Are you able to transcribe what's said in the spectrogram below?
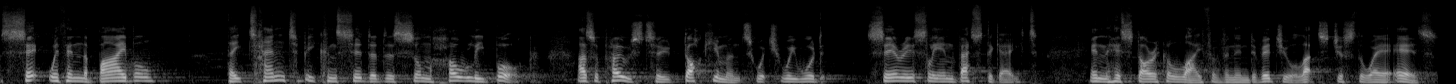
sit within the Bible, they tend to be considered as some holy book as opposed to documents which we would seriously investigate in the historical life of an individual. That's just the way it is.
